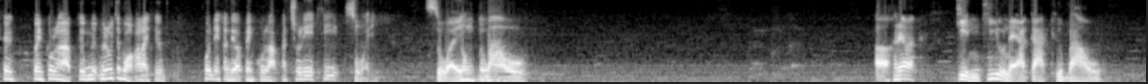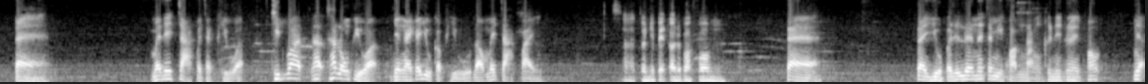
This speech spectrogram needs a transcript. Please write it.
คือเป็นกุหลาบคือไม่ไม่รู้จะบอกอะไรคือ พูดได้คำเดียวว่าเป็นกุหลาบพัชชูรี่ที่สวย สวยลงตัว เบาเออเขาเรียกว่า กลิ่นที่อยู่ในอากาศคือเบา แต่ไม่ได้จากไปจากผิวอะคิดว่าถ้าถ้าลงผิวอะยังไงก็อยู่กับผิวเราไม่จากไป ใช่ตัวนี้เป็นออเดอร์ปฟอมแต่แต่อยู่ไปเรื่อยๆน่าจะมีความหนังขึ้นเรื่อยๆเพราะเนี่ย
